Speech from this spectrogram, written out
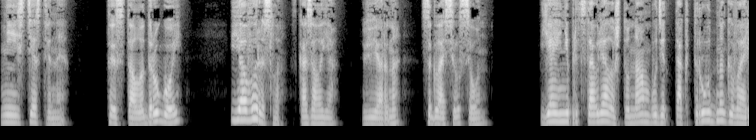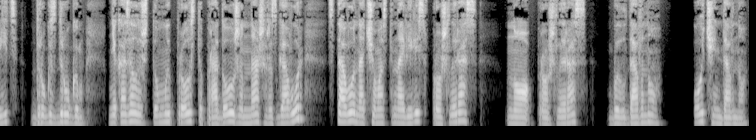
неестественная. Ты стала другой. Я выросла, сказала я. Верно, согласился он. Я и не представляла, что нам будет так трудно говорить друг с другом. Мне казалось, что мы просто продолжим наш разговор с того, на чем остановились в прошлый раз. Но прошлый раз был давно, очень давно.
